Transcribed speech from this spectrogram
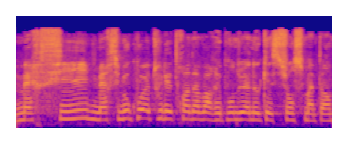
Merci. Merci beaucoup à tous les trois d'avoir répondu à nos questions ce matin.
